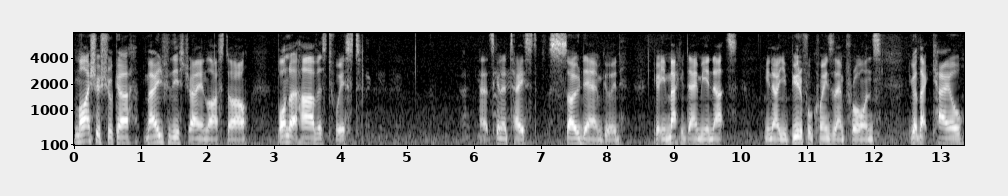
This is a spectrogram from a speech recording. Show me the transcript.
My shushuka, made for the Australian lifestyle. Bondi Harvest twist. That's gonna taste so damn good. You got your macadamia nuts, you know, your beautiful Queensland prawns. You got that kale.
